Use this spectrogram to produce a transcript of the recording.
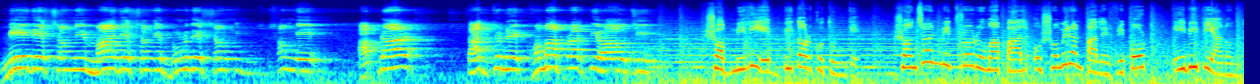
মেয়েদের সঙ্গে মায়েদের সঙ্গে বোনদের সঙ্গে সঙ্গে আপনার তার জন্য ক্ষমা প্রার্থী হওয়া উচিত। সব মিলিয়ে বিতর্ক তুঙ্গে। সঞ্চয়ন মিত্র রুমা পাল ও সমীরণ পালের report ABP Ananda.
